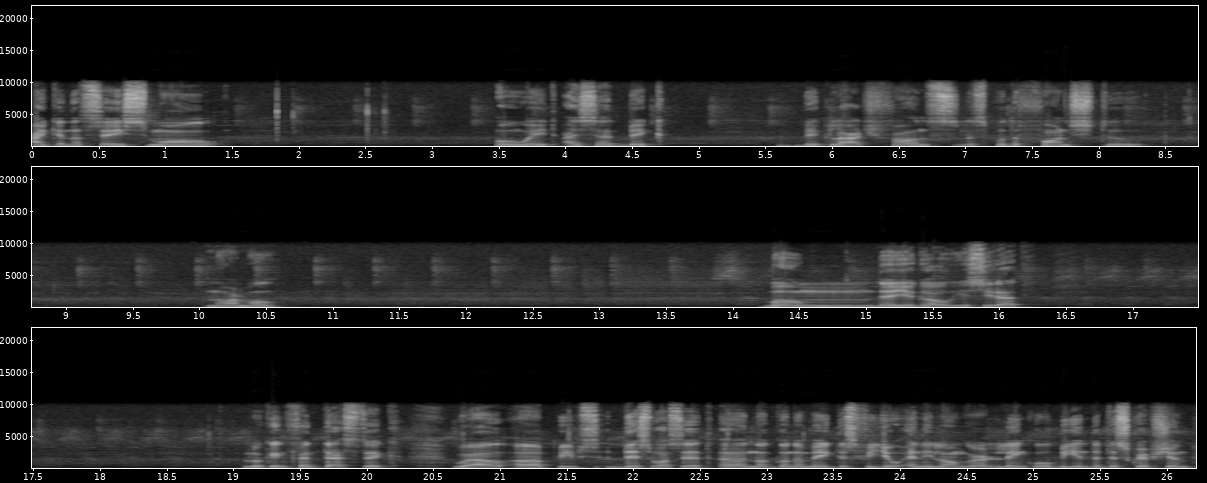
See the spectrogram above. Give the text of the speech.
I cannot say small oh wait I said big big large fonts let's put the fonts to normal. Boom there you go. You see that? Looking fantastic. Well uh, peeps this was it. Uh, not gonna make this video any longer. Link will be in the description.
